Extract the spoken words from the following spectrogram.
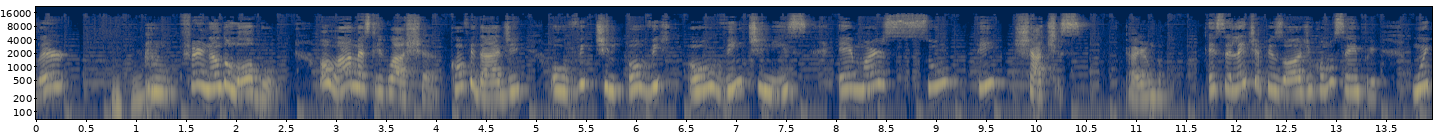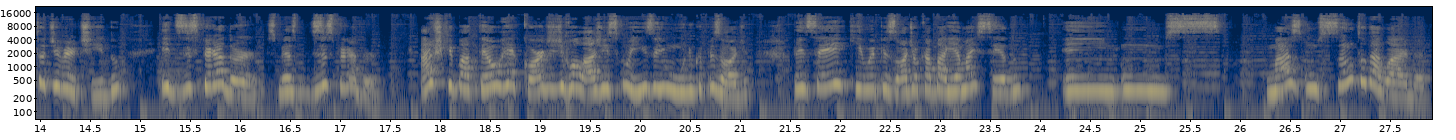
ler? Uhum. Fernando Lobo. Olá, mestre Guaxa, convidade, ouvinte, ouvinte, ouvintinis e marsupichates. Caramba. Excelente episódio, como sempre. Muito divertido e desesperador. Isso mesmo, desesperador. Acho que bateu o recorde de rolagens ruins em um único episódio. Pensei que o episódio acabaria mais cedo em uns. Mas um santo da guarda.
